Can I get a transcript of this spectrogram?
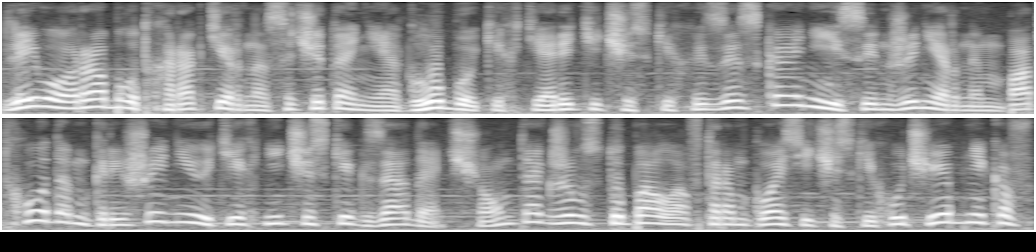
Для его работ характерно сочетание глубоких теоретических изысканий с инженерным подходом к решению технических задач. Он также выступал автором классических учебников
